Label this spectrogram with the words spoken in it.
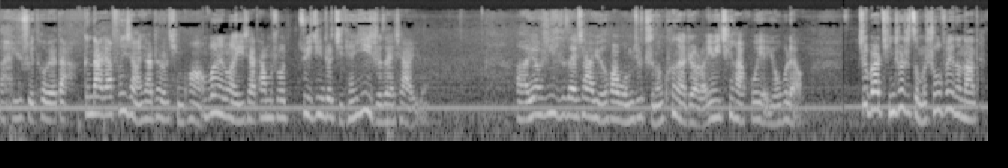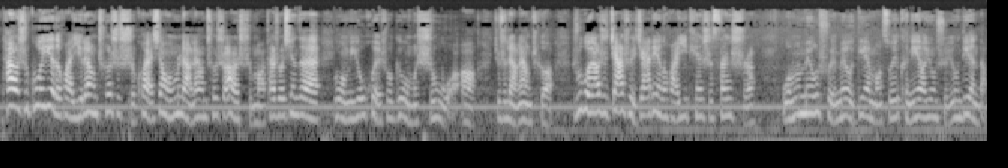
哎，雨水特别大。跟大家分享一下这种情况。问了一下，他们说最近这几天一直在下雨。啊，要是一直在下雨的话，我们就只能困在这儿了，因为青海湖也游不了。这边停车是怎么收费的呢？他要是过夜的话，一辆车是十块，像我们两辆车是二十嘛。他说现在给我们优惠，说给我们十五啊，就是两辆车。如果要是加水加电的话，一天是三十。我们没有水没有电嘛，所以肯定要用水用电的。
